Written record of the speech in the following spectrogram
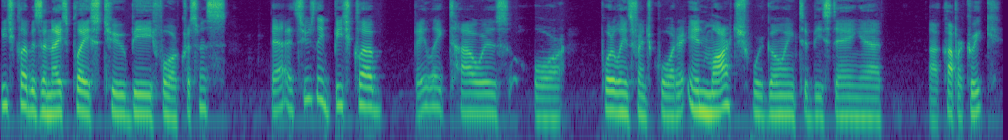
Beach Club is a nice place to be for Christmas. That it's usually Beach Club, Bay Lake Towers, or Port Orleans French Quarter. In March, we're going to be staying at uh, Copper Creek.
